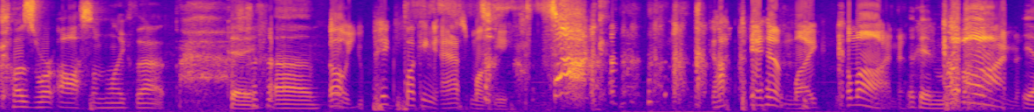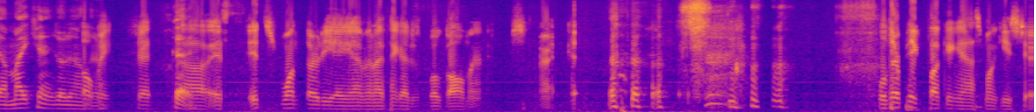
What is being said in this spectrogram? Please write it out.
Cause we're awesome like that. Okay, uh, Oh, you pig fucking ass monkey. Fuck! God damn, Mike. Come on. okay, Mike, Come on! Yeah, Mike can't go down Oh, there. wait. Shit. 'Kay. Uh, it's, it's 1.30 a.m. and I think I just woke all my neighbors. Alright, good. Well, they're pig fucking ass monkeys too.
